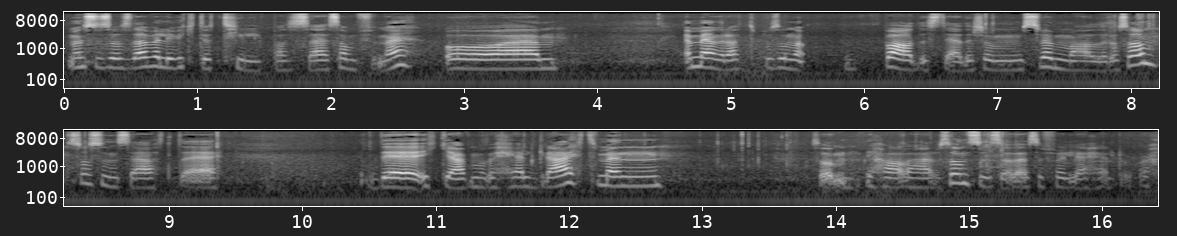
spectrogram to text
men jeg syns også det er veldig viktig å tilpasse seg samfunnet. Og ehm, jeg mener at på sånne badesteder som svømmehaller og sånn, så syns jeg at det, det, ikke er på en måte helt greit. Men sånn i havet her og sånn syns jeg det selvfølgelig er helt OK.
